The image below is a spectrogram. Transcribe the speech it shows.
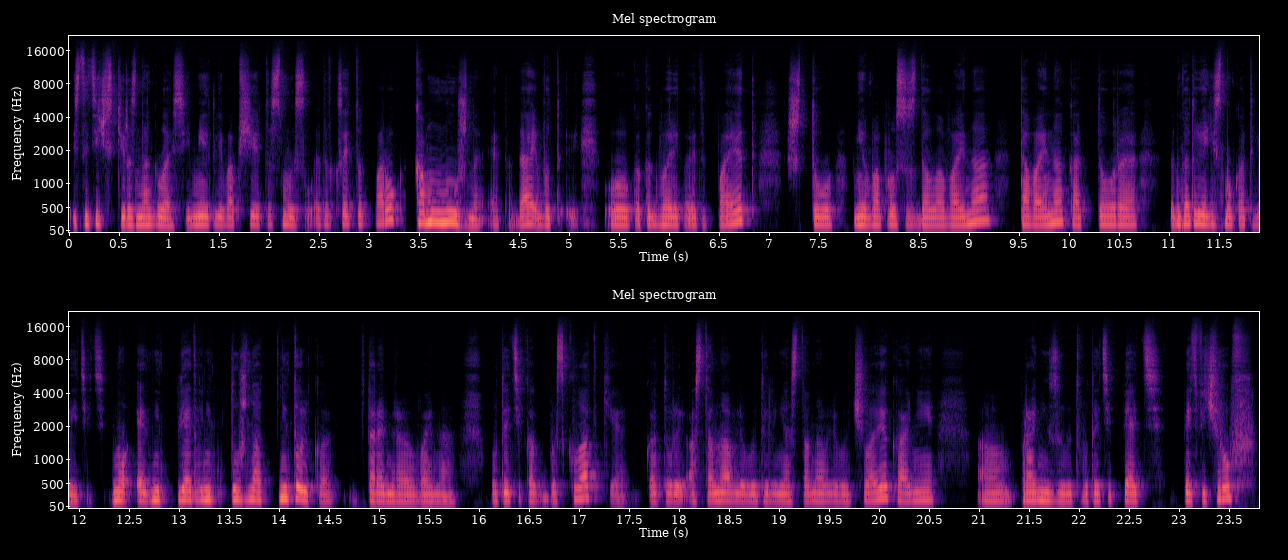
эстетические разногласия, имеет ли вообще это смысл? Это, кстати, тот порог, кому нужно это, да? И вот, как говорит этот поэт, что мне вопросы задала война, та война, которая на который я не смог ответить. Но э, для этого не нужна не только Вторая мировая война. Вот эти как бы складки, которые останавливают или не останавливают человека, они э, пронизывают вот эти пять, пять вечеров,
